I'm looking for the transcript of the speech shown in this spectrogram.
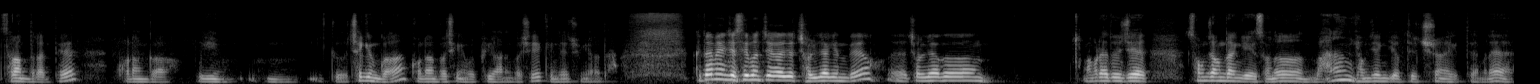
사람들한테 권한과 위임, 음, 그 책임과 권한과 책임을 부여하는 것이 굉장히 중요하다. 그 다음에 이제 세 번째가 이제 전략인데요. 예, 전략은 아무래도 이제 성장 단계에서는 많은 경쟁 기업들이 출연하기 때문에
